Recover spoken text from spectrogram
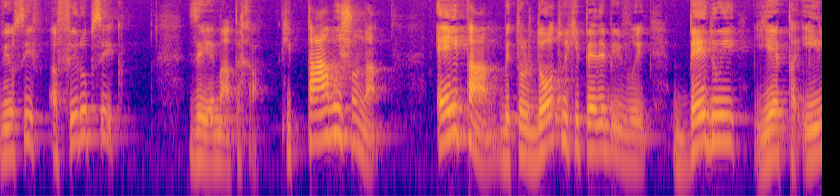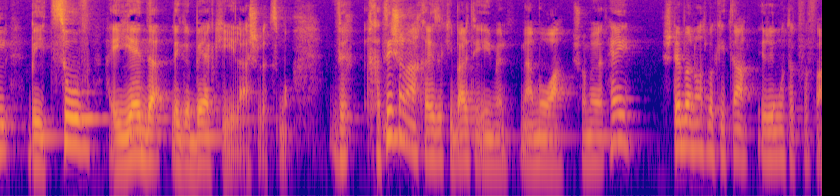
ויוסיף אפילו פסיק, זה יהיה מהפכה. כי פעם ראשונה, אי פעם בתולדות ויקיפדיה בעברית, בדואי יהיה פעיל בעיצוב הידע לגבי הקהילה של עצמו. וחצי שנה אחרי זה קיבלתי אימייל מהמורה שאומרת, היי, hey, שתי בנות בכיתה הרימו את הכפפה.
